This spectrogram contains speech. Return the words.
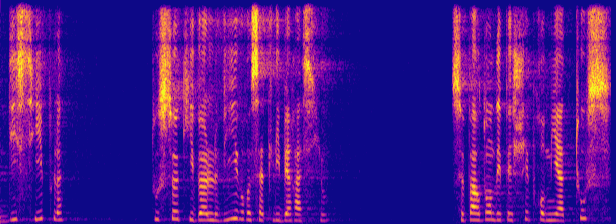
disciples, tous ceux qui veulent vivre cette libération. Ce pardon des péchés promis à tous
